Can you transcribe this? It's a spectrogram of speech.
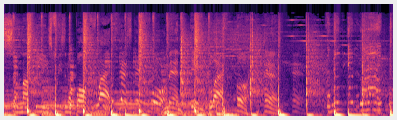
fearless. Send my bees freezing up all the flag. Men in black. Uh, and. The men in black.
